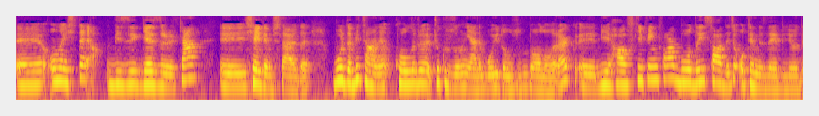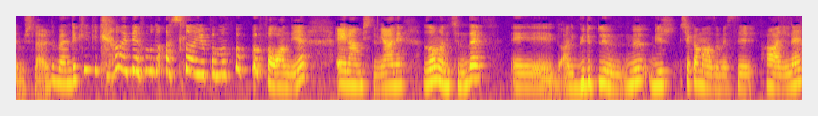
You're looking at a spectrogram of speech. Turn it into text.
E, onu işte bizi gezdirirken e, şey demişlerdi. Burada bir tane kolları çok uzun yani boyu da uzun doğal olarak e, bir housekeeping var. Bu odayı sadece o temizleyebiliyor demişlerdi. Ben de ki ben bunu asla yapamam falan diye eğlenmiştim. Yani zaman içinde e, hani güdüklüğümü bir şaka malzemesi haline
